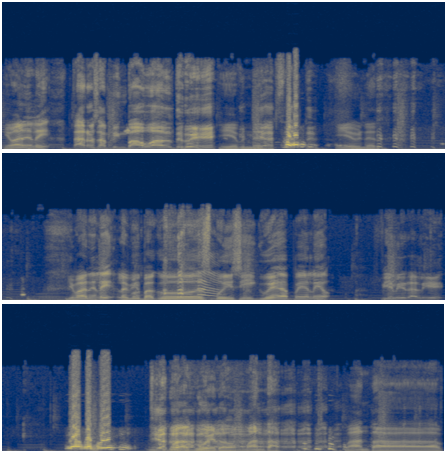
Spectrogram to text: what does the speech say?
Gimana Li? taruh samping bawal tuh eh Iya bener. Iya bener. Gimana Li? Lebih bagus puisi gue apa ya Leo? pilih tali Yang kedua sih, Kedua gue dong. Mantap. Mantap.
